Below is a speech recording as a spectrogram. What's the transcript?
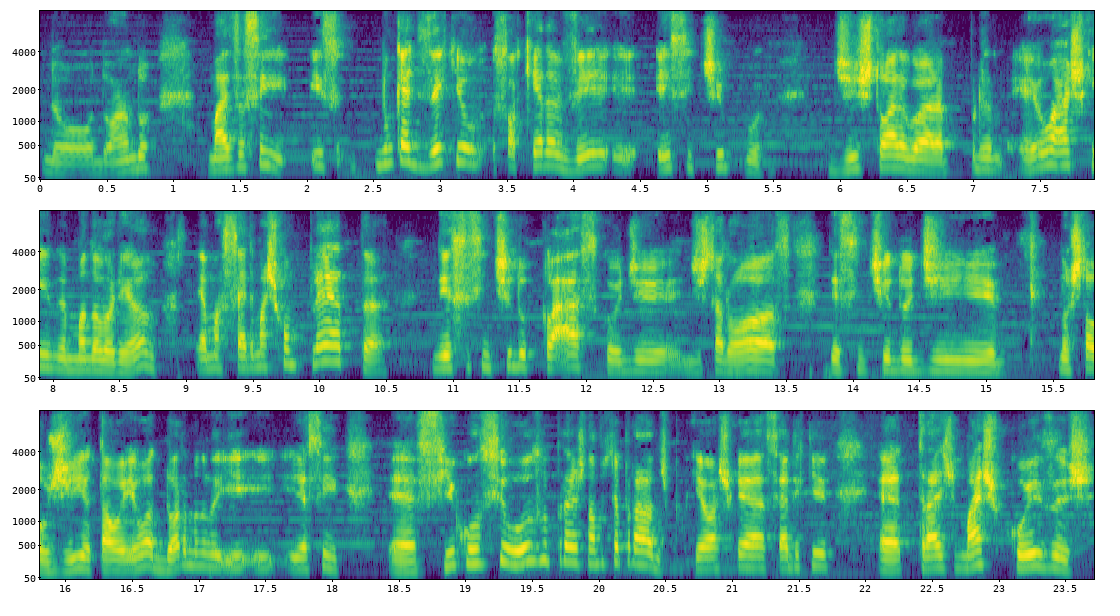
do, do Andor, mas assim, isso não quer dizer que eu só queira ver esse tipo de história agora. Eu acho que Mandaloriano é uma série mais completa nesse sentido clássico de, de Star Wars, nesse sentido de nostalgia e tal. Eu adoro Mandaloriano e, e, e, assim, é, fico ansioso para as novas temporadas, porque eu acho que é a série que é, traz mais coisas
